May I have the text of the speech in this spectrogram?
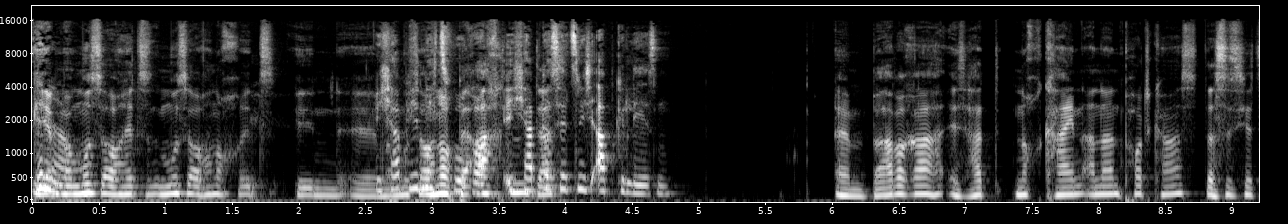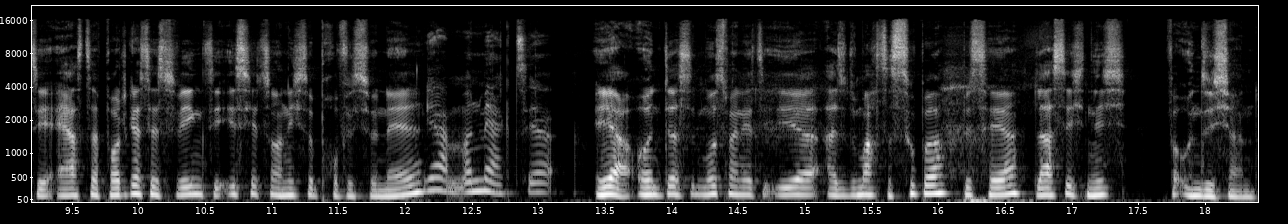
Ja, Genau. man muss auch jetzt muss auch noch jetzt in äh, Ich man habe muss hier auch nichts noch worauf. beachten, Ich habe das jetzt nicht abgelesen. Ähm, Barbara es hat noch keinen anderen Podcast. Das ist jetzt ihr erster Podcast, deswegen sie ist jetzt noch nicht so professionell. Ja, man merkt's, ja. Ja, und das muss man jetzt ihr, also du machst es super bisher, lass dich nicht verunsichern.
